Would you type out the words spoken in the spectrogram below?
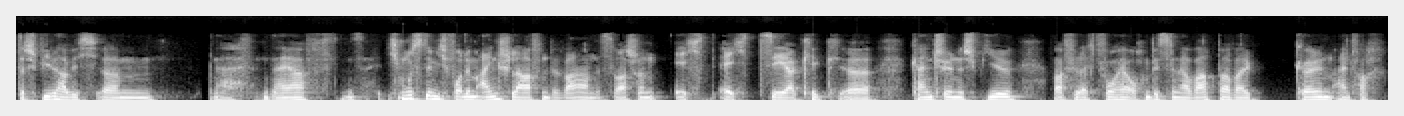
das Spiel habe ich, ähm, äh, naja, ich musste mich vor dem Einschlafen bewahren. Es war schon echt, echt sehr kick. Äh, kein schönes Spiel. War vielleicht vorher auch ein bisschen erwartbar, weil Köln einfach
